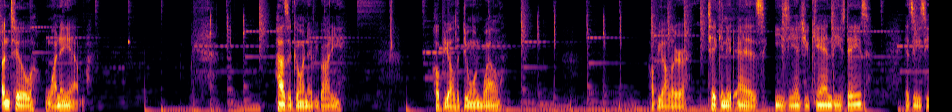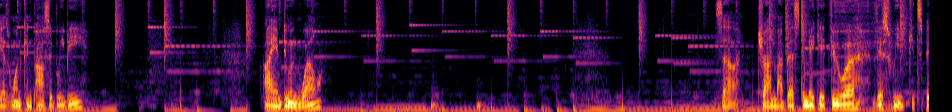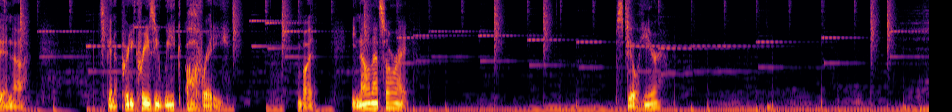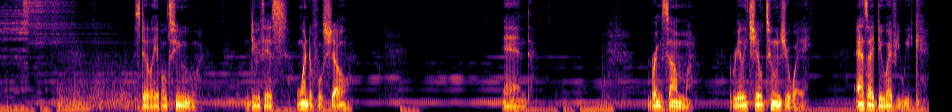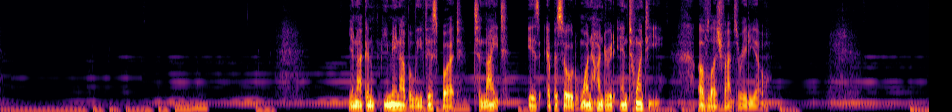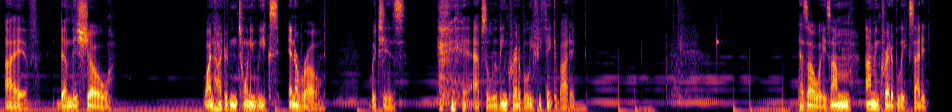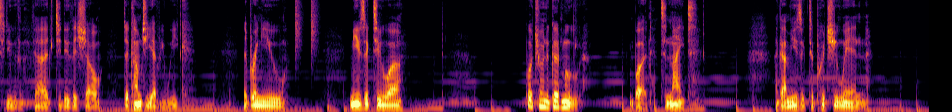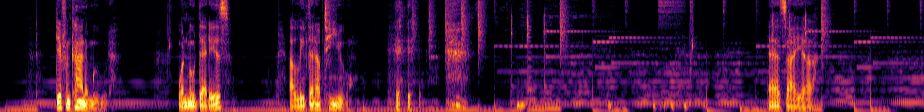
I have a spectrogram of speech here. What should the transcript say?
until 1 a.m. How's it going, everybody? Hope y'all are doing well. Hope y'all are taking it as easy as you can these days, as easy as one can possibly be. I am doing well. So, trying my best to make it through uh, this week. It's been uh, it's been a pretty crazy week already, but you know that's all right. Still here. Still able to do this wonderful show and bring some really chill tunes your way, as I do every week. You're not gonna, you may not believe this, but tonight is episode 120 of Lush Vibes Radio. I've done this show 120 weeks in a row, which is absolutely incredible if you think about it. As always, I'm I'm incredibly excited to do uh, to do this show, to come to you every week, to bring you music to uh, put you in a good mood. But tonight, I got music to put you in different kind of mood. What mood that is, I'll leave that up to you. As I uh,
